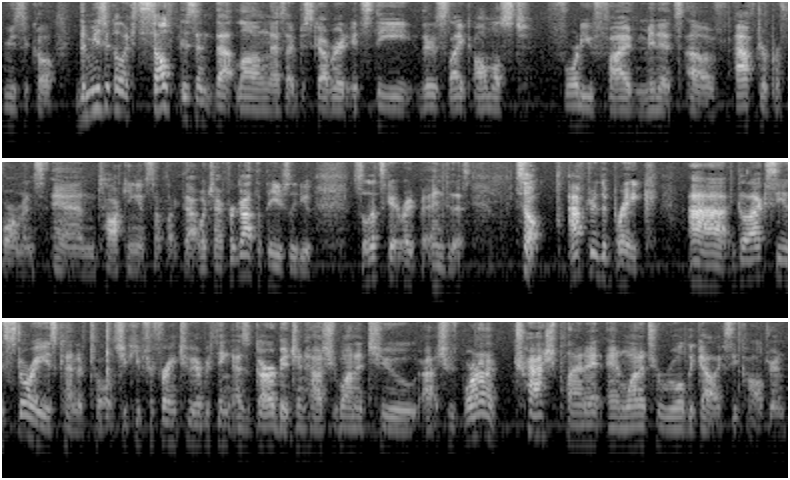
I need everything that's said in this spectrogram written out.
musical. The musical itself isn't that long, as I've discovered. It's the there's like almost 45 minutes of after performance and talking and stuff like that, which I forgot that they usually do. So let's get right into this. So after the break uh, Galaxia's story is kind of told. She keeps referring to everything as garbage and how she wanted to, uh, she was born on a trash planet and wanted to rule the galaxy cauldron.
